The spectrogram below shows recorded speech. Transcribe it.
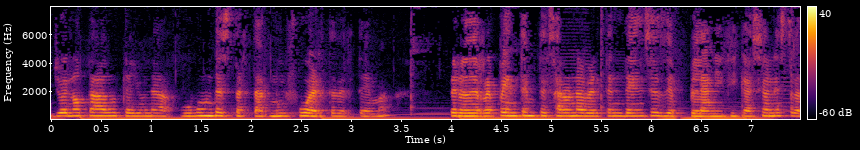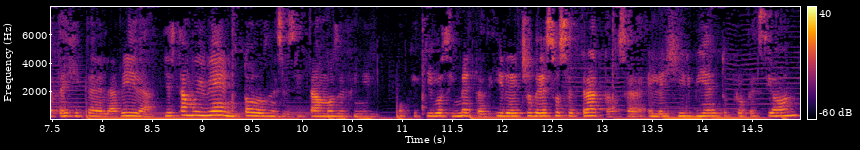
yo he notado que hay una, hubo un despertar muy fuerte del tema, pero de repente empezaron a haber tendencias de planificación estratégica de la vida. Y está muy bien, todos necesitamos definir objetivos y metas, y de hecho de eso se trata, o sea, elegir bien tu profesión,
